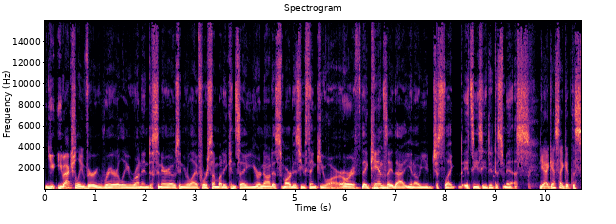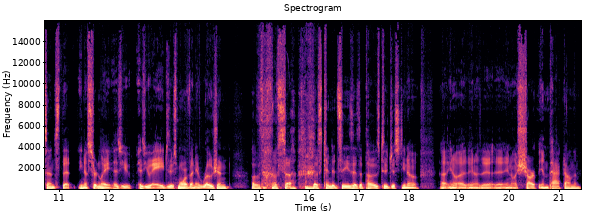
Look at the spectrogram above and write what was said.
You you actually very rarely run into scenarios in your life where somebody can say you're not as smart as you think you are or if they can mm-hmm. say that you know, you just like it's easy to dismiss. Yeah, I guess I get the sense that you know, certainly as you as you age, there's more of an erosion of those uh, those tendencies as opposed to just you know uh, you know, a, you know, the, you know, a sharp impact on them.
